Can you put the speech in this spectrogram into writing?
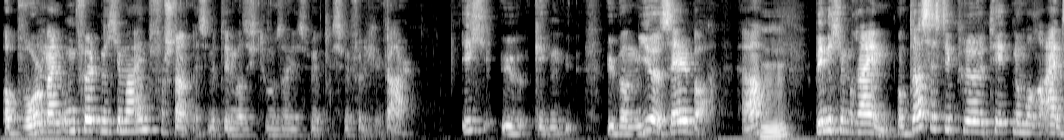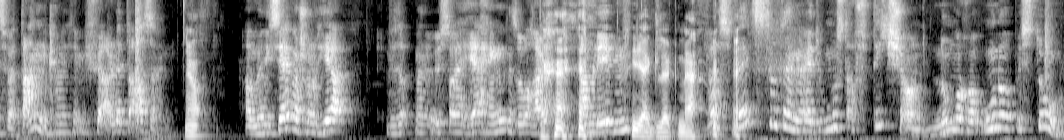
Obwohl mein Umfeld nicht immer einverstanden ist mit dem, was ich tue, sage ich, ist mir, ist mir völlig egal. Ich über, gegenüber mir selber ja, bin ich im Reinen. Und das ist die Priorität Nummer eins, weil dann kann ich nämlich für alle da sein. Ja, Aber wenn ich selber schon her, wie sagt man in Österreich, herhängen, so halt am Leben, der Glöckner. was willst du denn? Ey? Du musst auf dich schauen. Nummer uno bist du.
